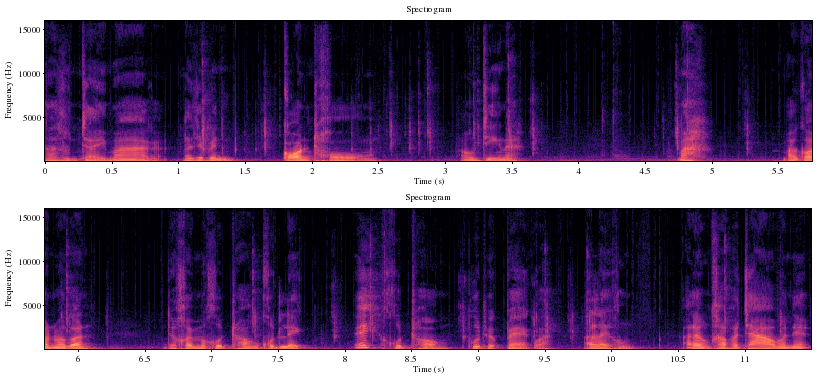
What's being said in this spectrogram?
น่าสนใจมากอะน่าจะเป็นก้อนทอง เอาจริงนะ มา มาก่อนมาก่อน เดี๋ยวค่อยมาขุดทองขุดเหล็ก เอ๊ะ ขุดทอง พูดแปลกๆว่ะ อะไรของ อะไรของข้าพเจ้ามันเนี่ย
